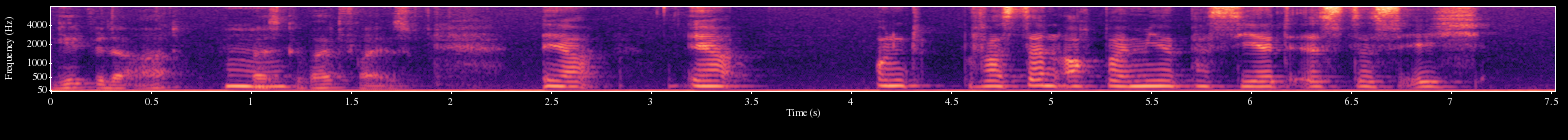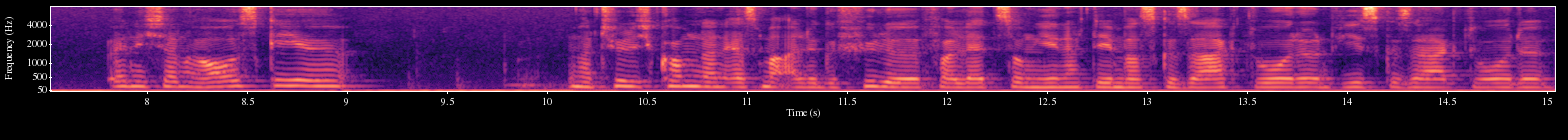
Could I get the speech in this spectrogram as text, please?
jedweder Art, hm. weil es gewaltfrei ist. Ja, ja. Und was dann auch bei mir passiert ist, dass ich, wenn ich dann rausgehe, natürlich kommen dann erstmal alle Gefühle, Verletzungen, je nachdem, was gesagt wurde und wie es gesagt wurde.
